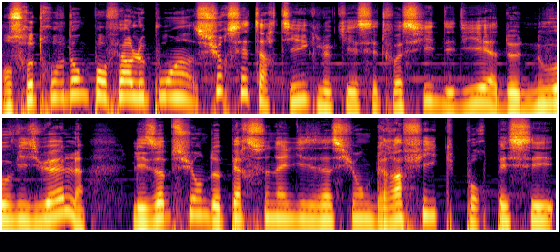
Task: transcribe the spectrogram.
On se retrouve donc pour faire le point sur cet article qui est cette fois-ci dédié à de nouveaux visuels, les options de personnalisation graphique pour PC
